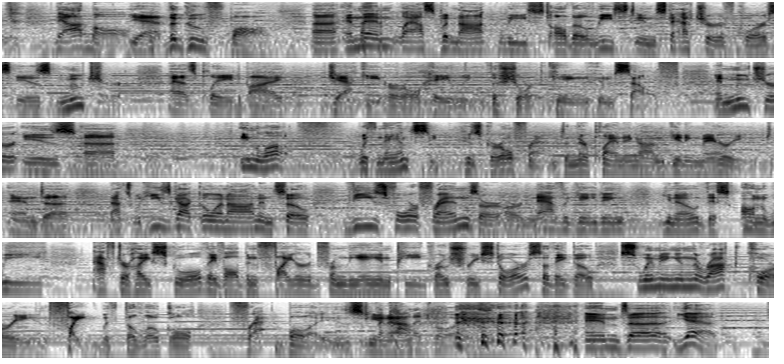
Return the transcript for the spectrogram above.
The oddball. Yeah, the goofball. Uh, and then, last but not least, although least in stature, of course, is Moocher, as played by Jackie Earle Haley, the short king himself. And Moocher is uh, in love with Nancy, his girlfriend, and they're planning on getting married. And uh, that's what he's got going on. And so these four friends are, are navigating, you know, this ennui after high school. They've all been fired from the A&P grocery store, so they go swimming in the rock quarry and fight with the local frat boys, you The know. college boys. and uh, yeah,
